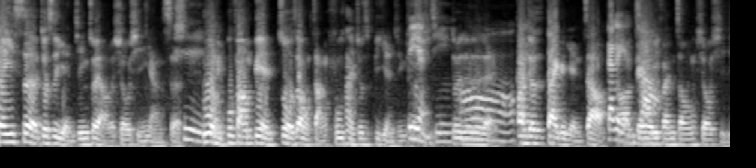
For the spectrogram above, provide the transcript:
黑色就是眼睛最好的休息营养色。是，如果你不方便做这种长肤，那你就是闭眼睛。闭眼睛。对对对对，不然就是戴个眼罩，戴个眼罩，给我一分钟休息，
